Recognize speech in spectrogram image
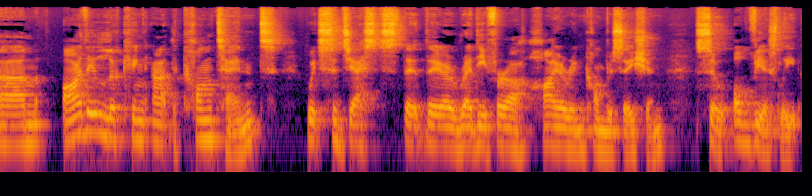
um, are they looking at the content which suggests that they are ready for a hiring conversation? So obviously,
